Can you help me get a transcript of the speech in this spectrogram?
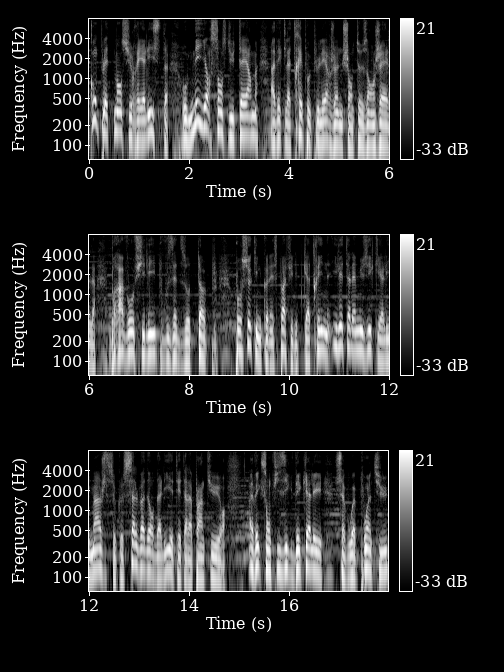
complètement surréaliste au meilleur sens du terme avec la très populaire jeune chanteuse Angèle. Bravo Philippe, vous êtes au top. Pour ceux qui ne connaissent pas Philippe Catherine, il est à la musique et à l'image ce que Salvador Dali était à la peinture. Avec son physique décalé, sa voix pointue,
